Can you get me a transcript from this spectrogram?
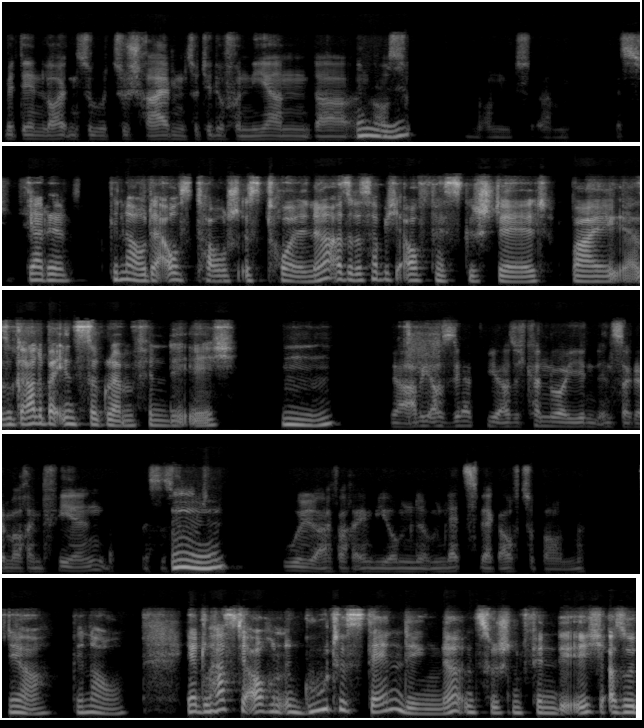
mit den Leuten zu, zu schreiben, zu telefonieren, da Mhm. Und ähm, Ja, der, genau, der Austausch ist toll, ne? Also das habe ich auch festgestellt bei, also gerade bei Instagram, finde ich. Mhm. Ja, habe ich auch sehr viel. Also ich kann nur jeden Instagram auch empfehlen. Das ist Mhm. cool, einfach irgendwie, um, um ein Netzwerk aufzubauen. Ne? Ja, genau. Ja, du hast ja auch ein, ein gutes Standing, ne, inzwischen, finde ich. Also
